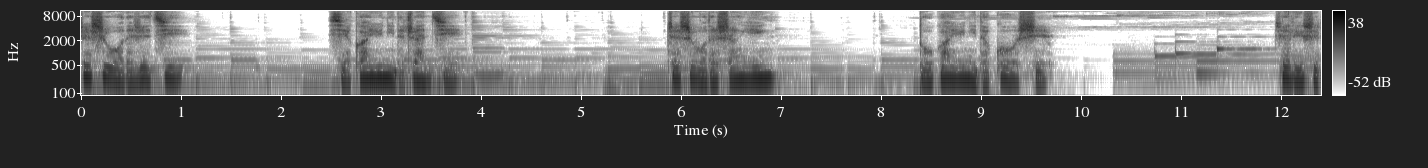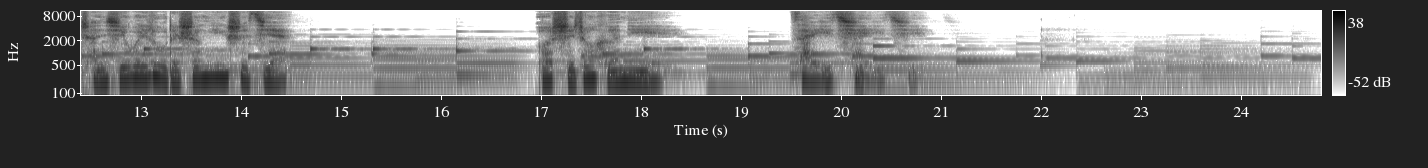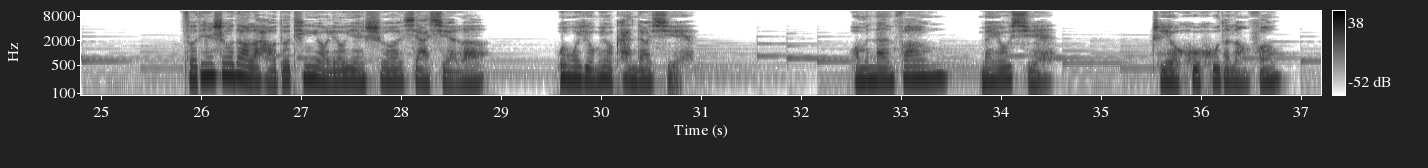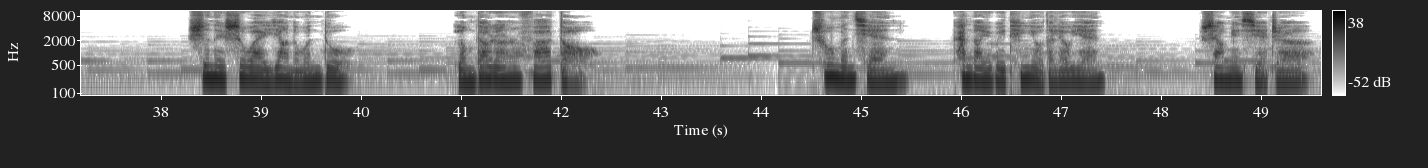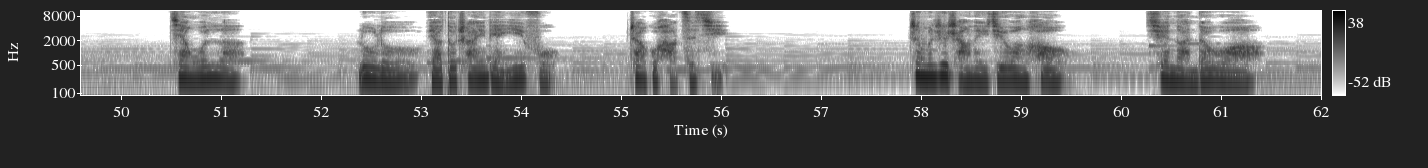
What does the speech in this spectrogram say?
这是我的日记，写关于你的传记。这是我的声音，读关于你的故事。这里是晨曦微露的声音世界，我始终和你在一起。昨天收到了好多听友留言说下雪了，问我有没有看到雪。我们南方没有雪，只有呼呼的冷风。室内室外一样的温度，冷到让人发抖。出门前看到一位听友的留言，上面写着：“降温了，露露要多穿一点衣服。”照顾好自己。这么日常的一句问候，却暖得我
